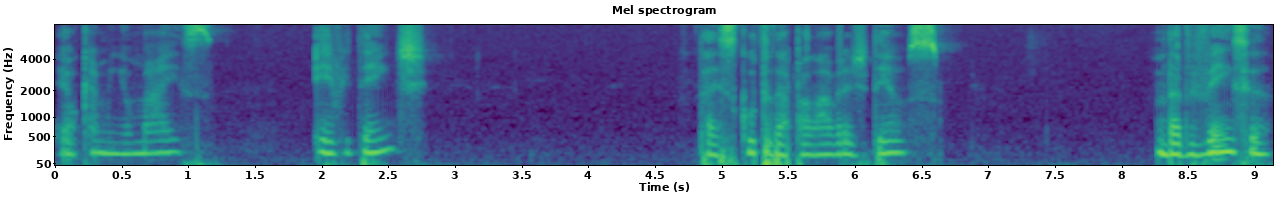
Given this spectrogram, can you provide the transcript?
É o caminho mais evidente da escuta da palavra de Deus, da vivência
